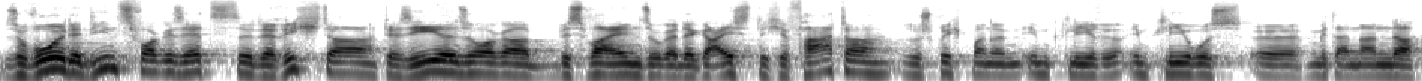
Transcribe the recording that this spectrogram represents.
sowohl der Dienstvorgesetzte, der Richter, der Seelsorger, bisweilen sogar der geistliche Vater, so spricht man dann im, Klerus äh, miteinander,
